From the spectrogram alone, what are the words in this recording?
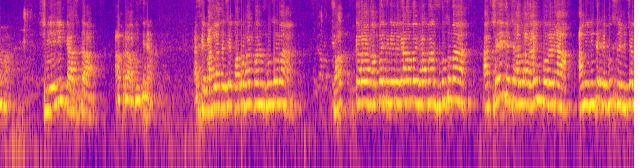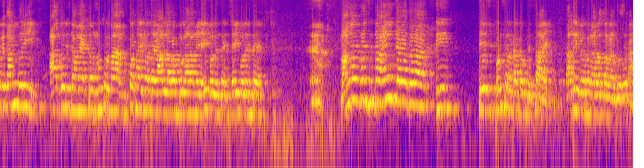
আমার, সেই কাজটা আমরা বুঝি না। আজকে বাংলাদেশে কত ভাগ মানুষ মুসলমান? শতকরা নব্বই থেকে বিরানব্বই ভাগ মানুষ মুসলমান। আর সেই দেশে আল্লাহর আইন করে না আমি নিজেকে মুসলিম হিসেবে দাবি করি। আর বলি যে আমি একজন মুসলমান কথায় কথায় আল্লাহ রব্বুল আলমী এই বলেছেন সেই বলেছেন। মানব রচিত আইন যারা যারা দেশ পরিচালনা করতে চায়, তাদের ব্যাপারে আল্লাহ তালার ঘোষণা।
